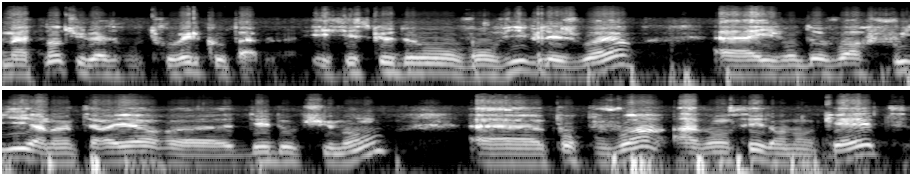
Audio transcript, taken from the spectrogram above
maintenant tu dois tr- trouver le coupable. Et c'est ce que vont vivre les joueurs. Ils vont devoir fouiller à l'intérieur des documents pour pouvoir avancer dans l'enquête,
